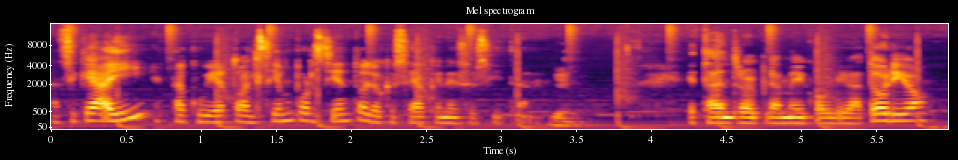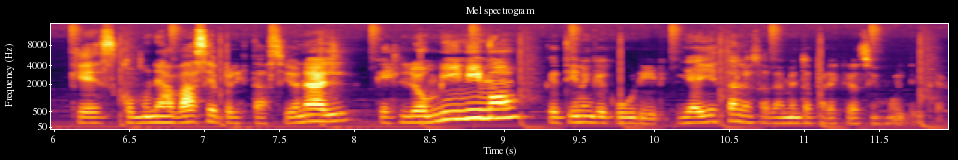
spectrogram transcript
Así que ahí está cubierto al 100% lo que sea que necesitan. Está dentro del plan médico obligatorio, que es como una base prestacional, que es lo mínimo que tienen que cubrir. Y ahí están los tratamientos para esclerosis múltiple.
